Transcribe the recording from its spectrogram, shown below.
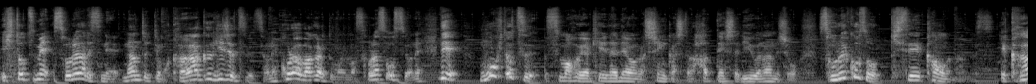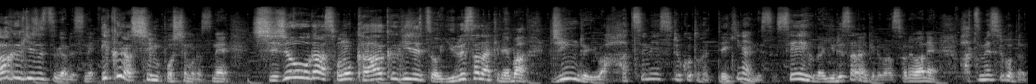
一つ目、それはですね、なんといっても科学技術ですよね。これはわかると思います。これはそうですよね。で、もう一つ、スマホや携帯電話が進化した、発展した理由は何でしょう？それこそ規制緩和なんです。え科学技術がですね、いくら進歩してもですね、市場がその科学技術を許さなければ、人類は発明することができないんです。政府が許さなければ、それはね、発明することは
